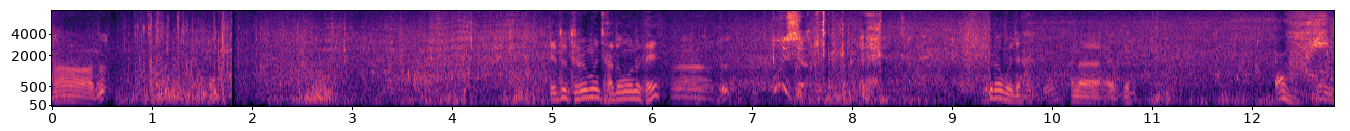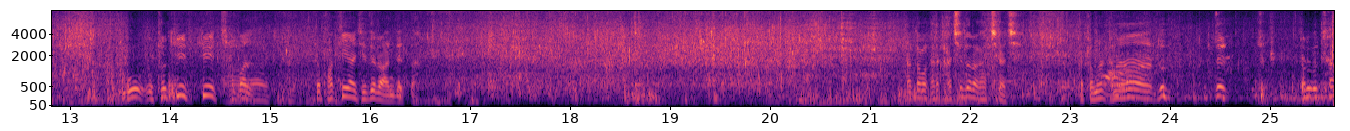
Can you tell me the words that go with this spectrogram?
하나, 둘. 얘도 들으면 자동으로 돼? 하나, 둘. 끌어보자 하나 둘 어우 씨. 오, 저 뒤에 뒤에 잡아 저 바퀴가 제대로 안 됐다 잠깐만 같이- 같이 들어 같이 같이 잠깐만 하나 둘 셋 그리고 차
